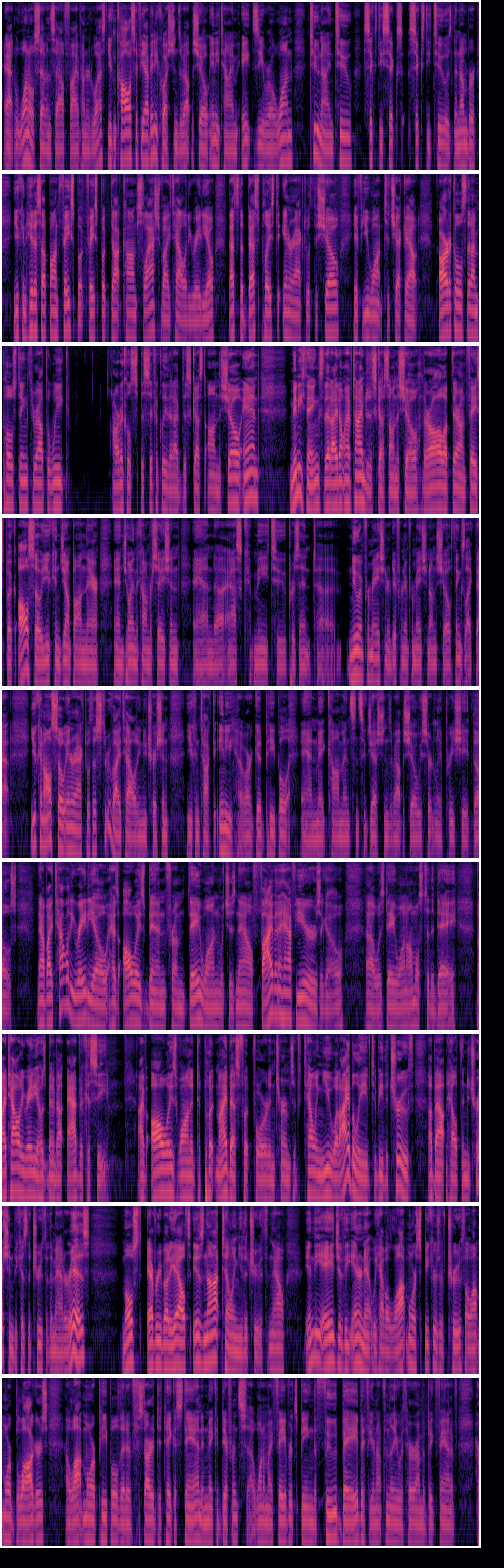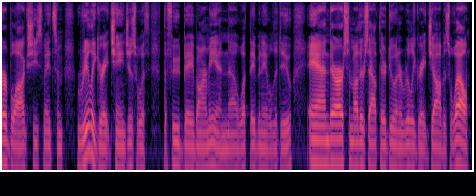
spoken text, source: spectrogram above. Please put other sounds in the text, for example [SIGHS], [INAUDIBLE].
at 107 South 500 West. You can call us if you have any questions about the show anytime. 801 292 6662 is the number. You can hit us up on Facebook, facebook.com slash Vitality Radio. That's the best place to interact with the show if you want to check out articles that I'm posting throughout the week articles specifically that I've discussed on the show and many things that I don't have time to discuss on the show. They're all up there on Facebook. Also, you can jump on there and join the conversation and uh, ask me to present uh, new information or different information on the show, things like that. You can also interact with us through Vitality Nutrition. You can talk to any of our good people and make comments and suggestions about the show. We certainly appreciate those. Now, Vitality Radio has always been from day one, which is now five and a half years ago, uh, was day one, almost to the day. Vitality Radio has been about advocacy. I've always wanted to put my best foot forward in terms of telling you what I believe to be the truth about health and nutrition, because the truth of the matter is, most everybody else is not telling you the truth. Now, in the age of the internet, we have a lot more speakers of truth, a lot more bloggers, a lot more people that have started to take a stand and make a difference. Uh, one of my favorites being the Food Babe. If you're not familiar with her, I'm a big fan of her blog. She's made some really great changes with the Food Babe Army and uh, what they've been able to do. And there are some others out there doing a really great job as well.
